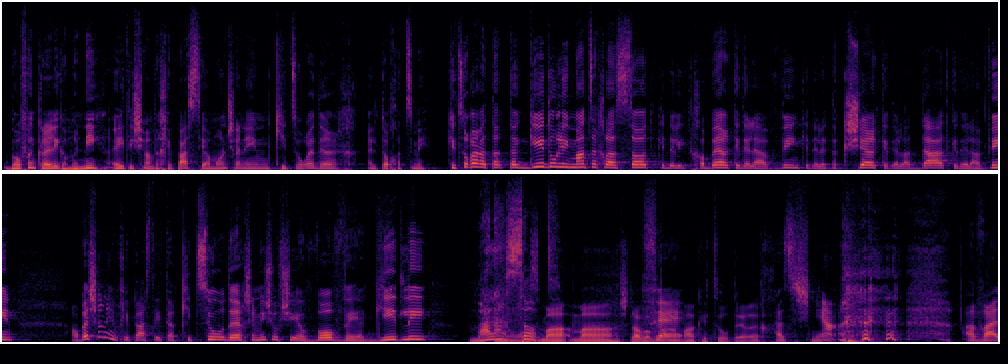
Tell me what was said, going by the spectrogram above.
באופן כללי, גם אני הייתי שם וחיפשתי המון שנים קיצורי דרך אל תוך עצמי. קיצורי, ת, תגידו לי מה צריך לעשות כדי להתחבר, כדי להבין, כדי לתקשר, כדי לדעת, כדי להבין. הרבה שנים חיפשתי את הקיצור דרך של מישהו שיבוא ויגיד לי מה לעשות. נו, אז מה, מה השלב ו... הבא? מה הקיצור דרך? אז שנייה. אבל...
